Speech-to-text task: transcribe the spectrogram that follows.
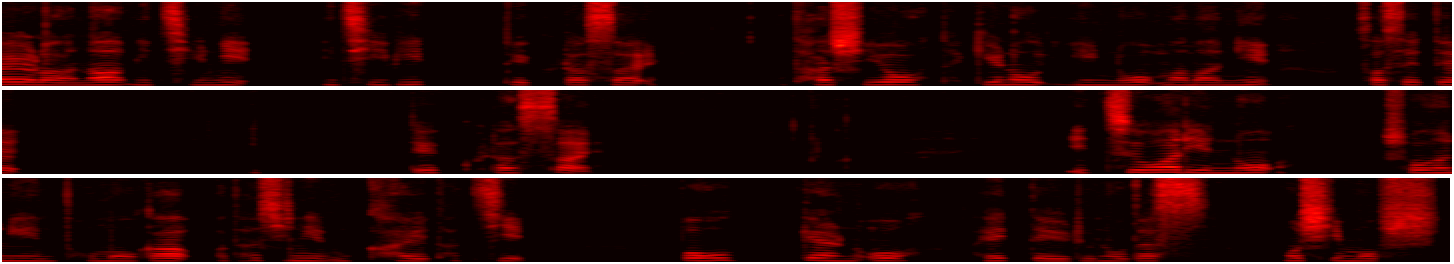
平らな道に導いてください。私を敵の意のままにさせていってください。偽りの商人どもが私に向かい立ち、暴言を吐いているのです。もしもし、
